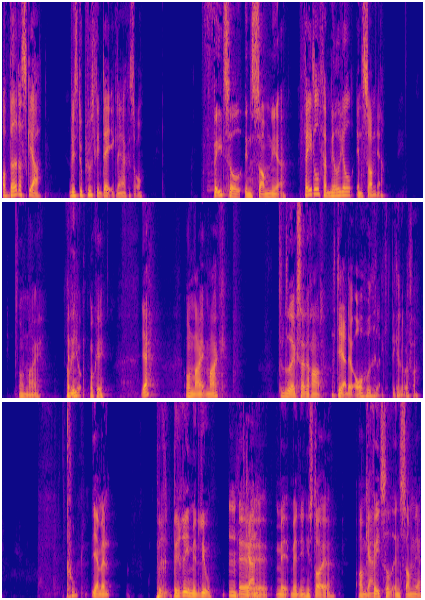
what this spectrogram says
og hvad der sker, hvis du pludselig en dag ikke længere kan sove. Fatal insomnia. Fatal familial insomnia. Åh oh, nej. Er Oh, det. Okay. Ja. Åh oh, nej, Mark. Det lyder ikke særlig rart. Det er det overhovedet heller ikke, det kan jeg love dig for. Cool. Jamen, ber- berig mit liv Mm, øh, gerne. med, med din historie om Gerne. fatal insomnia.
